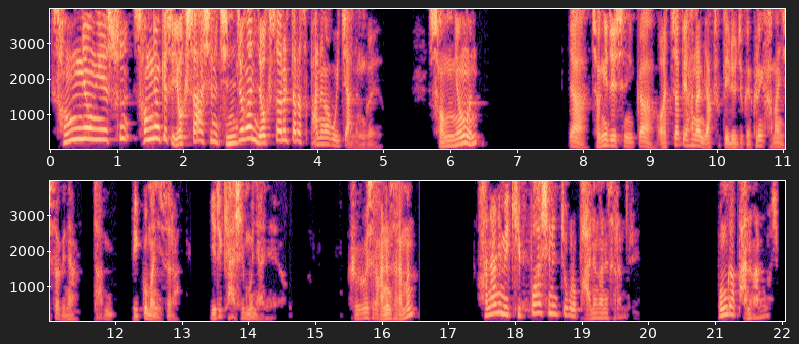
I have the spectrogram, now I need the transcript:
성령의 수, 성령께서 역사하시는 진정한 역사를 따라서 반응하고 있지 않은 거예요. 성령은 야, 정해져 있으니까 어차피 하나님 약속도 이루어줄 거야. 그러니까 가만히 있어, 그냥. 다 믿고만 있어라. 이렇게 하실 분이 아니에요. 그것을 아는 사람은 하나님이 기뻐하시는 쪽으로 반응하는 사람들이에요. 뭔가 반응하는 것입니다.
